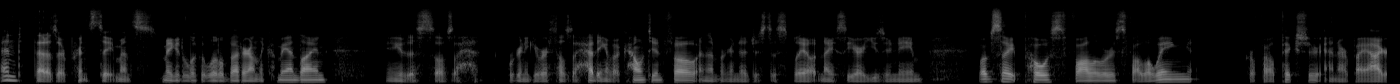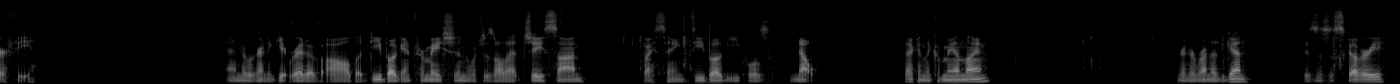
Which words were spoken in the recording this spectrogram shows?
And that is our print statements. Make it look a little better on the command line. We're going to give ourselves a we're to give ourselves a heading of account info, and then we're going to just display out nicely our username, website, posts, followers, following, profile picture, and our biography. And we're going to get rid of all the debug information, which is all that JSON, by saying debug equals no. Back in the command line, we're going to run it again. Business discovery,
